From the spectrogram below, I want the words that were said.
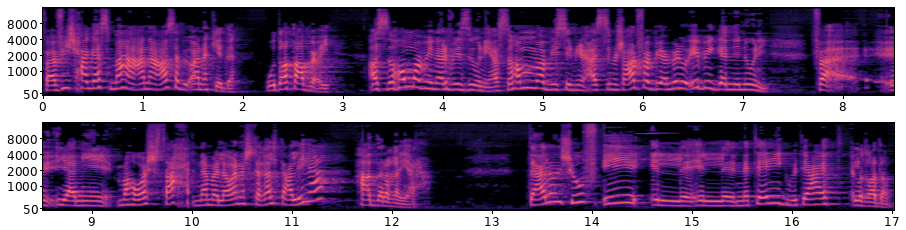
فمفيش حاجة اسمها أنا عصبي وأنا كده وده طبعي أصل هم بينرفزوني أصل هم بيسيبوني أصل مش عارفة بيعملوا إيه بيجننوني. ف يعني ما هوش صح إنما لو أنا اشتغلت عليها هقدر أغيرها. تعالوا نشوف إيه النتائج بتاعه الغضب.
